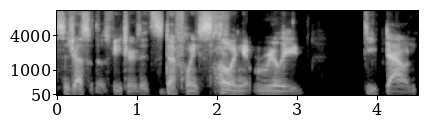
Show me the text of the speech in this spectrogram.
suggest with those features, it's definitely slowing it really deep down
